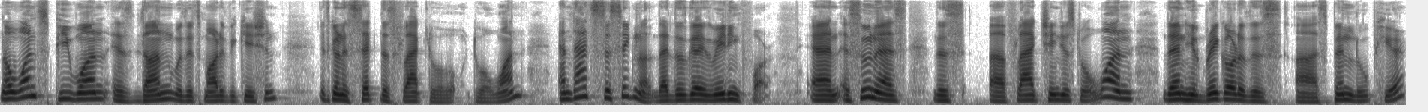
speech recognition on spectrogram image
Now, once P1 is done with its modification, it's going to set this flag to a, to a 1, and that's the signal that this guy is waiting for. And as soon as this uh, flag changes to a 1, then he'll break out of this uh, spin loop here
